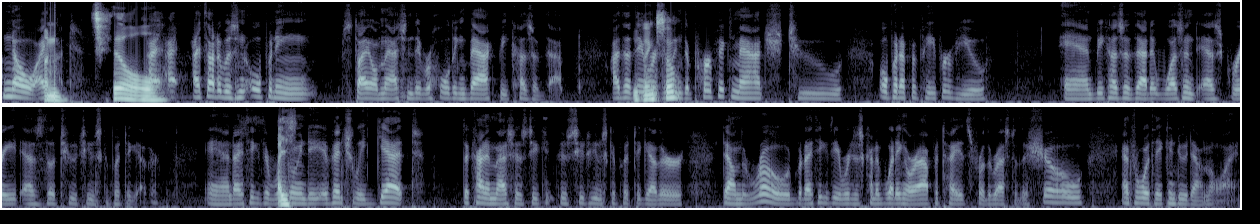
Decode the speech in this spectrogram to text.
No, I, until I, I I thought it was an opening style match, and they were holding back because of that. I thought they were so? doing the perfect match to open up a pay per view, and because of that, it wasn't as great as the two teams could put together. And I think that we're I- going to eventually get the kind of matches those two teams could put together down the road. But I think they were just kind of whetting our appetites for the rest of the show and for what they can do down the line.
